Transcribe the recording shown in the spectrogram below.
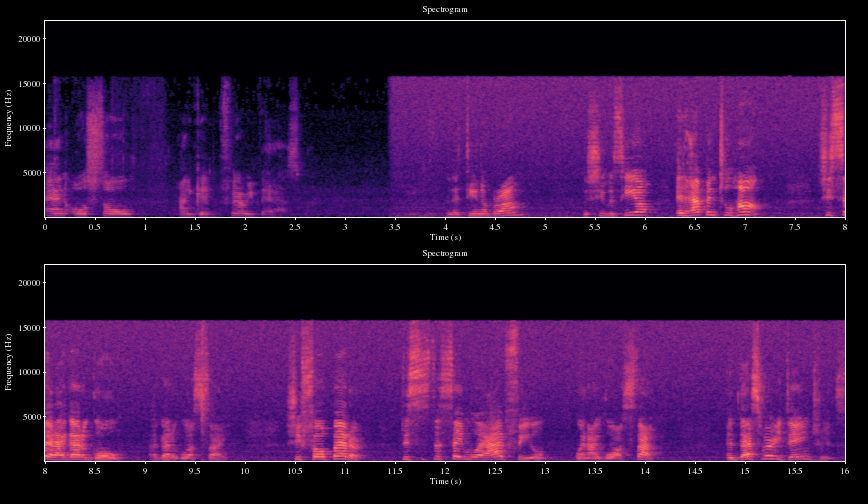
and also I get very bad asthma. Latina Brown, when she was here, it happened to her. She said, I gotta go. I gotta go outside. She felt better. This is the same way I feel when I go outside. And that's very dangerous.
